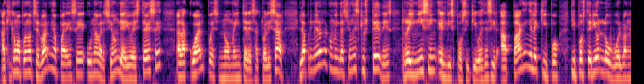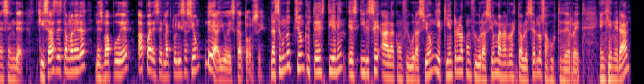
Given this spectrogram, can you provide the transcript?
Aquí como pueden observar me aparece una versión de iOS 13 a la cual pues no me interesa actualizar. La primera recomendación es que ustedes reinicien el dispositivo, es decir, apaguen el equipo y posterior lo vuelvan a encender. Quizás de esta manera les va a poder aparecer la actualización de iOS 14. La segunda opción que ustedes tienen es irse a la configuración y aquí dentro de la configuración van a restablecer los ajustes de red. En general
